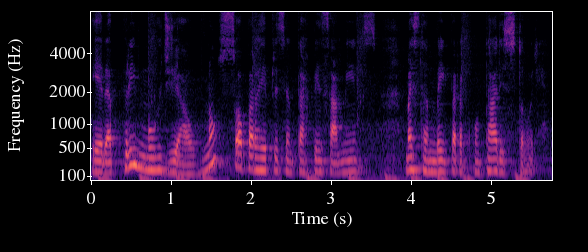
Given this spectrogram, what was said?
era primordial, não só para representar pensamentos, mas também para contar história.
